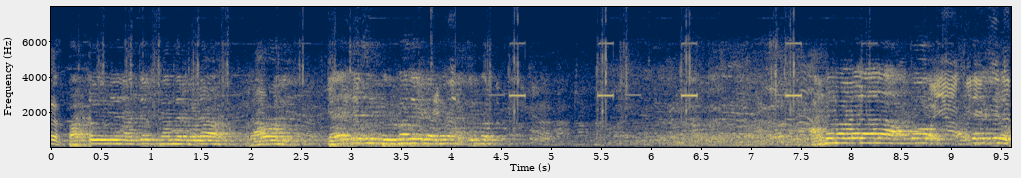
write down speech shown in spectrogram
సార్. పట్టు యూనియన్ అధ్యక్షులందరూ కూడా రావాలి దయచేసి తిరుపతి అన్ని మండలాల ఆటో అధ్యక్షులు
